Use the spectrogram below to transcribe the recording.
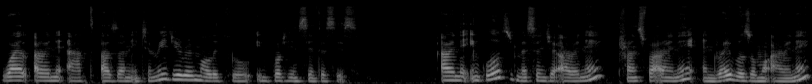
while RNA acts as an intermediary molecule in protein synthesis. RNA includes messenger RNA, transfer RNA, and ribosomal RNA.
